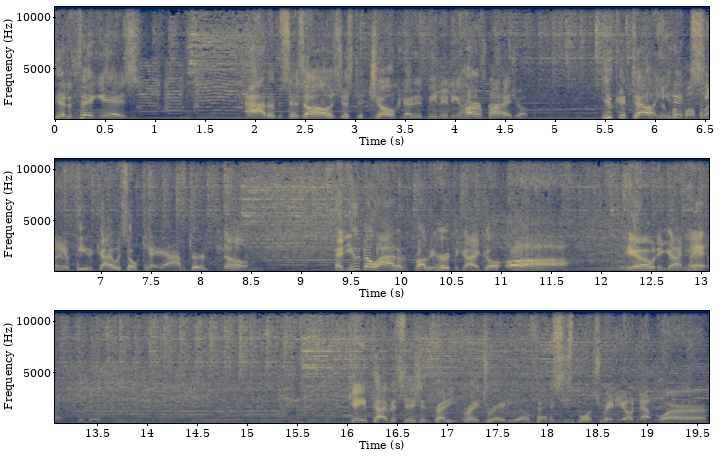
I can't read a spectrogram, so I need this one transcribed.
yeah, the thing is, Adam says, "Oh, it's just a joke. I didn't mean any harm It's not by a it." joke. You can tell he didn't see player. if the guy was okay after, No. and you know Adams probably heard the guy go, "Oh," you know, when he got hit. Game time decisions, Red Heat Rage Radio, Fantasy Sports Radio Network.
